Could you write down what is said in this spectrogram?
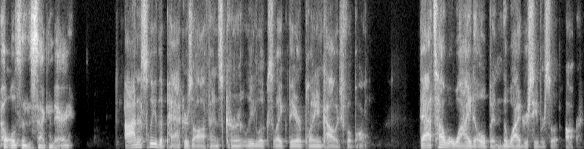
holes in the secondary. Honestly, the Packers offense currently looks like they are playing college football. That's how wide open the wide receivers are.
